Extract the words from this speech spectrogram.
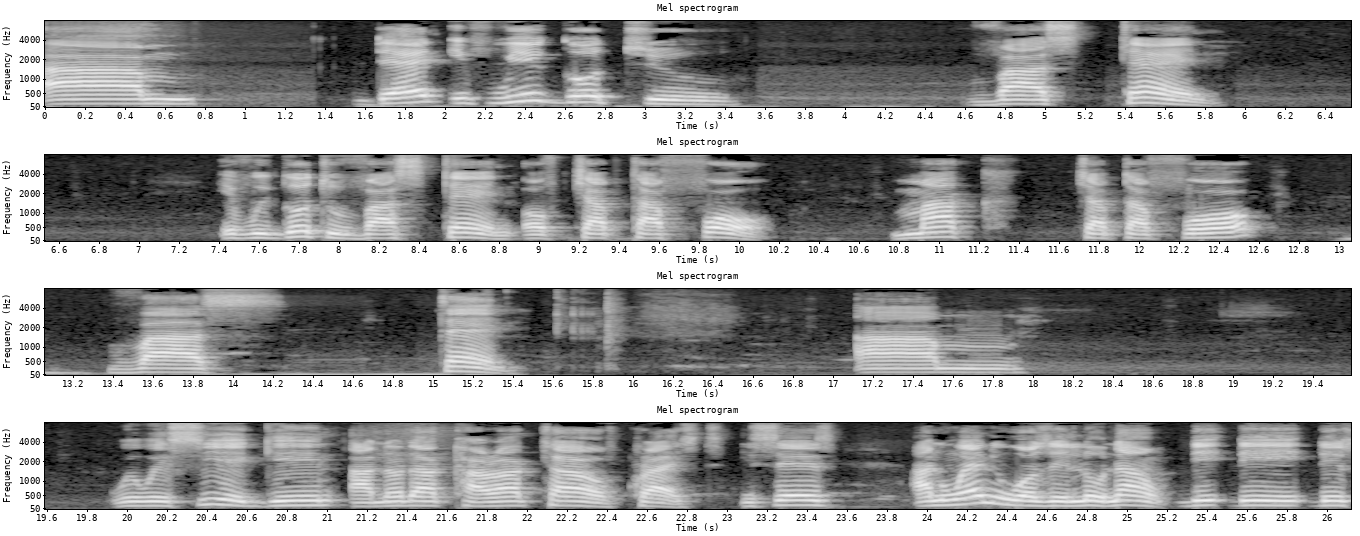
um, then if we go to verse 10, if we go to verse 10 of chapter 4, Mark chapter 4, verse 10, um, we will see again another character of Christ. He says, and when he was alone, now the, the, the,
